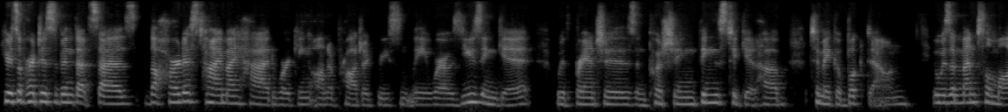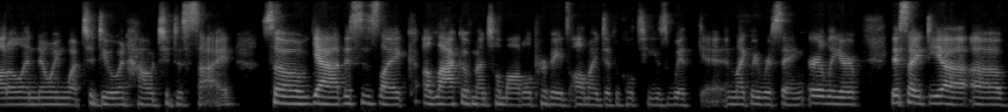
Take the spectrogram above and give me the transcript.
Here's a participant that says, the hardest time I had working on a project recently where I was using Git with branches and pushing things to GitHub to make a bookdown. It was a mental model and knowing what to do and how to decide. So yeah, this is like a lack of mental model pervades all my difficulties with Git. And like we were saying earlier, this idea of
